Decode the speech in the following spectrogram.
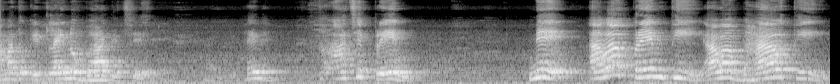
આમાં તો કેટલાયનો ભાગ છે. હે ને? તો આ છે પ્રેમ. ને આવા પ્રેમથી, આવા ભાવથી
